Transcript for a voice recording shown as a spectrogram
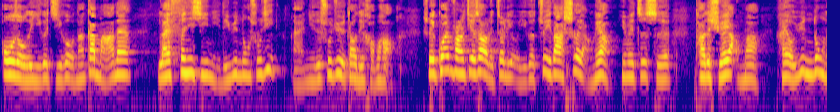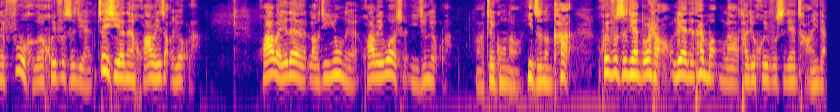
欧洲的一个机构，那干嘛呢？来分析你的运动数据，哎，你的数据到底好不好？所以官方介绍的这里有一个最大摄氧量，因为支持它的血氧吧。还有运动的负荷恢复时间，这些呢，华为早就有了。华为的老金用的华为 Watch 已经有了啊，这功能一直能看恢复时间多少，练的太猛了，它就恢复时间长一点。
